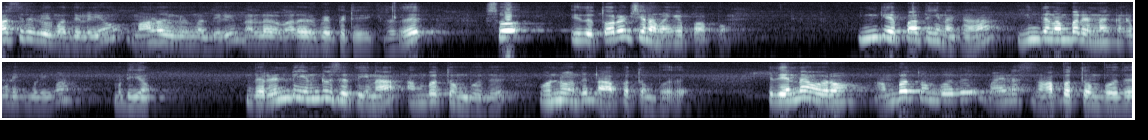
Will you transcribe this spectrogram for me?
ஆசிரியர்கள் மத்தியிலையும் மாணவர்கள் மத்தியிலையும் நல்ல வரவேற்பை பெற்றிருக்கிறது. ஸோ இது தொடர்ச்சியை நம்ம எங்கே பார்ப்போம்? இங்கே பார்த்தீங்கன்னாக்கா இந்த நம்பர் என்ன கண்டுபிடிக்க முடியுமா? முடியும். இந்த ரெண்டு எண்கள் சேர்த்திங்கன்னா ஐம்பத்தொம்போது ஒன்று வந்து நாற்பத்தொம்போது இது என்ன வரும்? ஐம்பத்தொம்போது மைனஸ் நாற்பத்தொம்போது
